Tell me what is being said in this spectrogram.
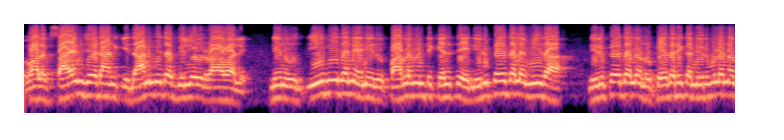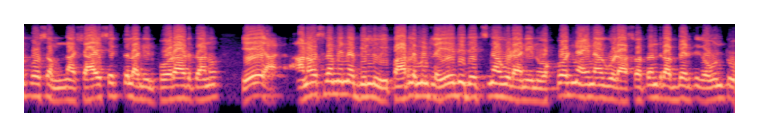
వాళ్ళకి సాయం చేయడానికి దాని మీద బిల్లులు రావాలి. నేను ఈ మీదనే నేను పార్లమెంట్కి వెళ్తే నిరుపేదల మీద నిరుపేదలను పేదరిక నిర్మూలన కోసం నా శాయశక్తులు నేను పోరాడుతాను. ఏ అనవసరమైన బిల్లు ఈ పార్లమెంట్లో ఏది తెచ్చినా కూడా నేను ఒక్కోటిని అయినా కూడా స్వతంత్ర అభ్యర్థిగా ఉంటూ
